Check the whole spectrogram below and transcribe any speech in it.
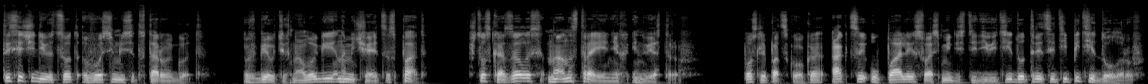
1982 год. В биотехнологии намечается спад, что сказалось на настроениях инвесторов. После подскока акции упали с 89 до 35 долларов,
